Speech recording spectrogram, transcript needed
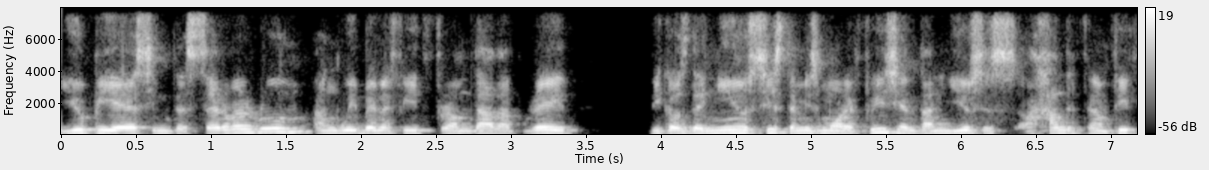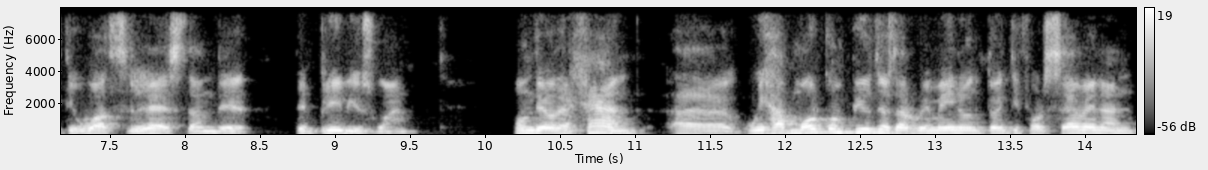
UPS in the server room, and we benefit from that upgrade because the new system is more efficient and uses 150 watts less than the, the previous one. On the other hand, uh, we have more computers that remain on 24/7, and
